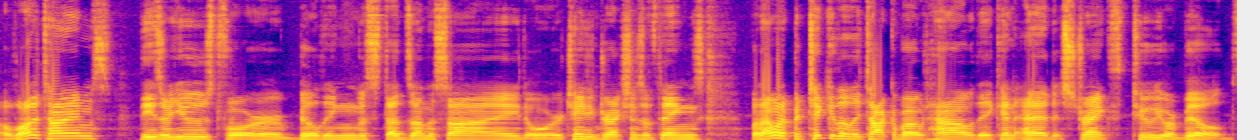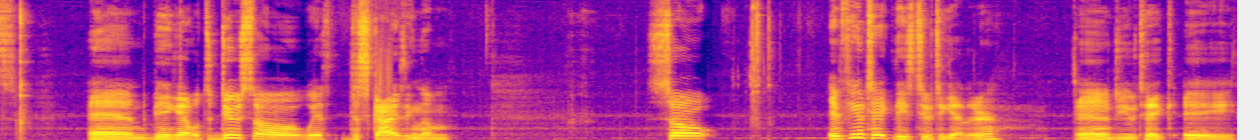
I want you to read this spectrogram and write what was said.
A lot of times, these are used for building the studs on the side or changing directions of things. But I want to particularly talk about how they can add strength to your builds. And being able to do so with disguising them. So, if you take these two together, and you take a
